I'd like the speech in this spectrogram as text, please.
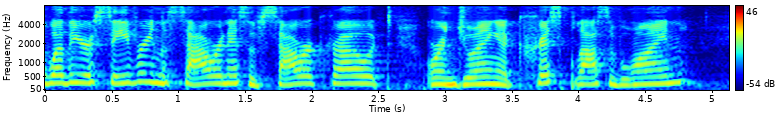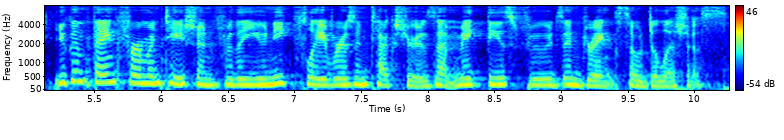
whether you're savoring the sourness of sauerkraut or enjoying a crisp glass of wine, you can thank fermentation for the unique flavors and textures that make these foods and drinks so delicious.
